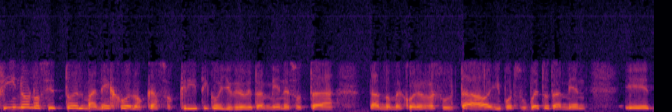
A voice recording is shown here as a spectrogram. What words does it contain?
fino, ¿no es cierto?, el manejo de los casos críticos, yo creo que también eso está dando mejores resultados y por supuesto también eh,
